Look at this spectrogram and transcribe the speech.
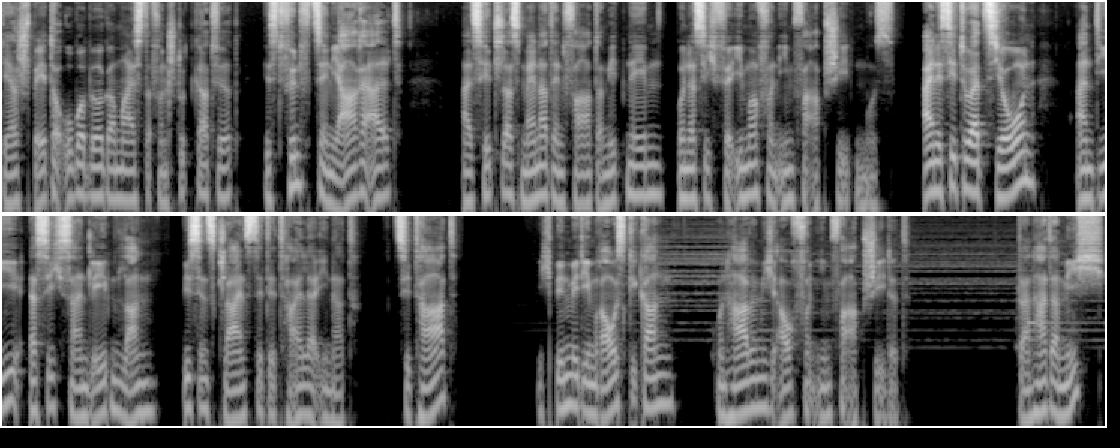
der später Oberbürgermeister von Stuttgart wird, ist 15 Jahre alt als Hitlers Männer den Vater mitnehmen und er sich für immer von ihm verabschieden muss. Eine Situation, an die er sich sein Leben lang bis ins kleinste Detail erinnert. Zitat Ich bin mit ihm rausgegangen und habe mich auch von ihm verabschiedet. Dann hat er mich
